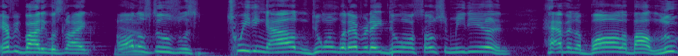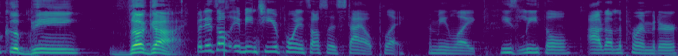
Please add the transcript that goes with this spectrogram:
everybody was like, all those dudes was tweeting out and doing whatever they do on social media and having a ball about Luka being the guy. But it's also, I mean, to your point, it's also his style play. I mean, like he's lethal out on the perimeter,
